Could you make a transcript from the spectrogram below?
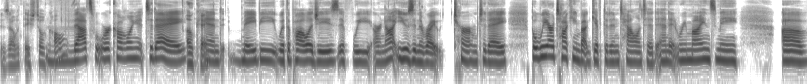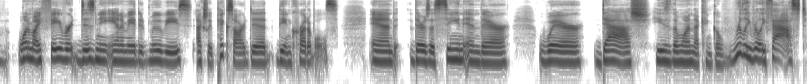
Is that what they still call it? That's what we're calling it today. Okay. And maybe with apologies if we are not using the right term today, but we are talking about gifted and talented. And it reminds me of one of my favorite Disney animated movies. Actually, Pixar did The Incredibles. And there's a scene in there where Dash, he's the one that can go really, really fast.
